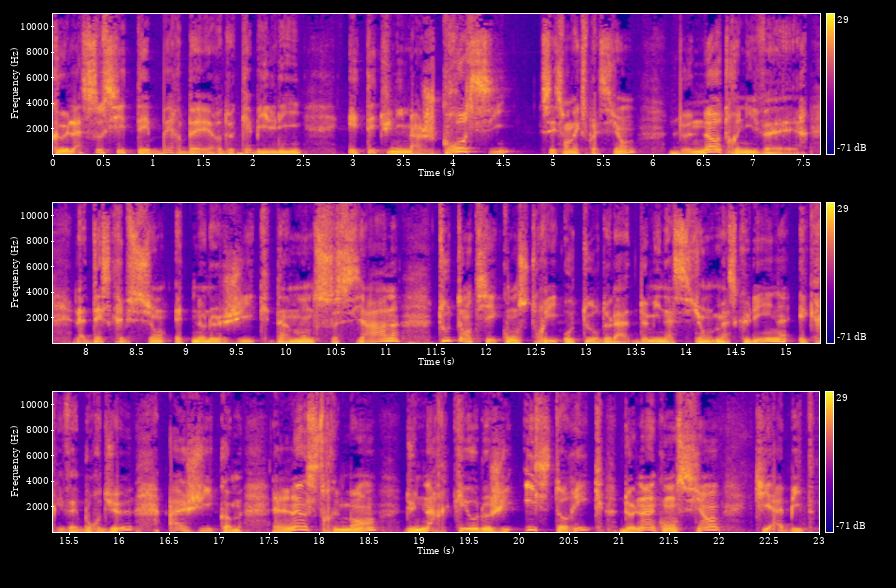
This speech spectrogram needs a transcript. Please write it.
que la société berbère de Kabylie était une image grossie c'est son expression, de notre univers, la description ethnologique d'un monde social tout entier construit autour de la domination masculine, écrivait Bourdieu, agit comme l'instrument d'une archéologie historique de l'inconscient qui habite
